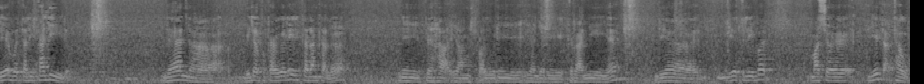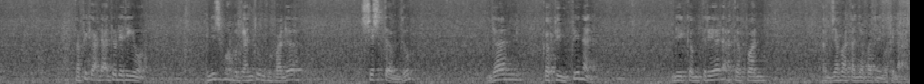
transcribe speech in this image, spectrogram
dia bertali-tali tu. Dan uh, bila perkara ni kadang-kadang ni pihak yang separuh ni yang jadi kerani ya. Dia dia terlibat masa dia tak tahu. Tapi keadaan tu dia tengok ini semua bergantung kepada sistem tu dan kepimpinan di kementerian ataupun jabatan-jabatan yang berkenaan.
